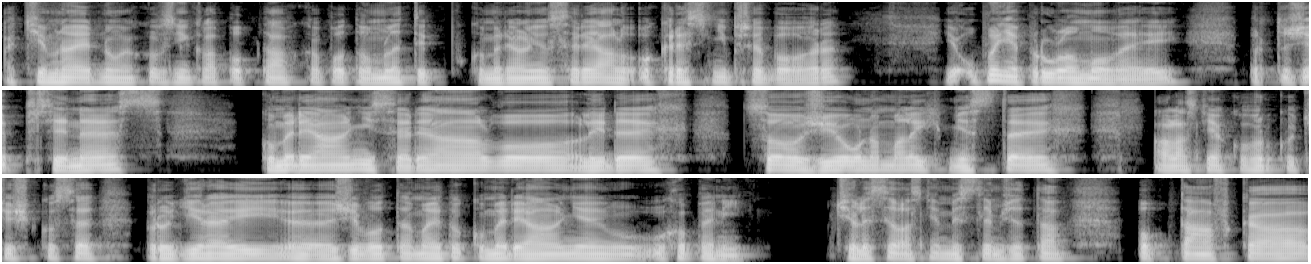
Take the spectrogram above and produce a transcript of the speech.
a tím najednou jako vznikla poptávka po tomhle typu komediálního seriálu Okresní přebor, je úplně průlomový, protože přines komediální seriál o lidech, co žijou na malých městech a vlastně jako horko těžko se prodírají eh, životem a je to komediálně uchopený. Čili si vlastně myslím, že ta poptávka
